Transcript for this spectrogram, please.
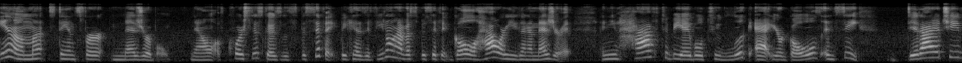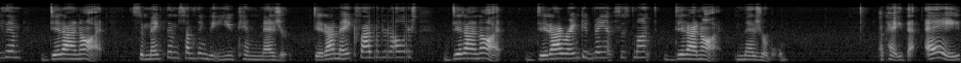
M stands for measurable. Now, of course, this goes with specific because if you don't have a specific goal, how are you going to measure it? And you have to be able to look at your goals and see did I achieve them? Did I not? So make them something that you can measure. Did I make $500? Did I not? Did I rank advance this month? Did I not? Measurable. Okay, the A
